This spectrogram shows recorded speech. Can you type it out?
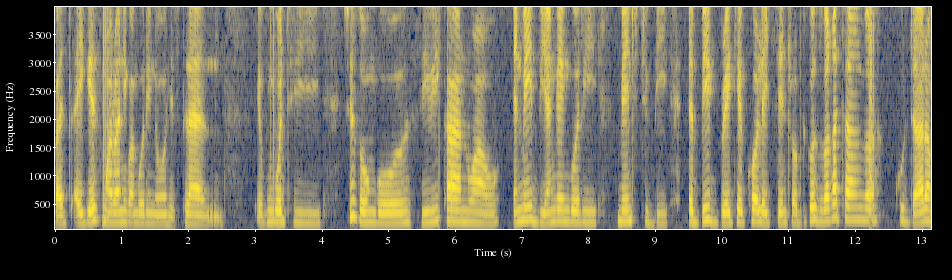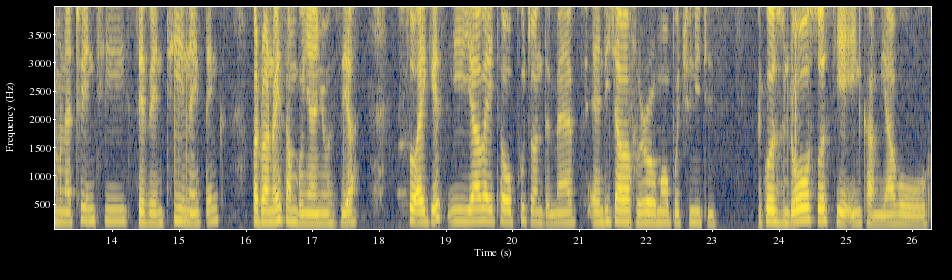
But i guess mwari vanenge vangorinewo his plans. Ekungoti zvizongozivikanwawo and maybe yanga ingori meant to be a big break ecollege central because vakatanga kudhara muna 2017 i think but vanhu vaisambonyanyoziva so i guess iyi yavaitawo put on the map and ichavavhurirawo maopportunities because ndo source yeincome yavo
